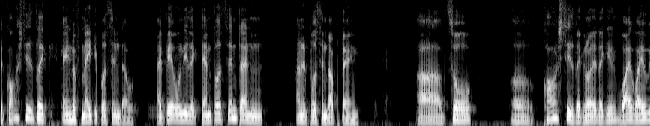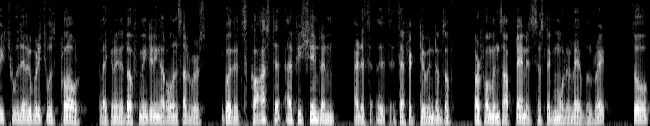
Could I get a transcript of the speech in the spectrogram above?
the cost is like kind of ninety percent out. I pay only like ten percent and hundred percent uptime. Okay. Uh, so uh, cost is like you know like why why we choose everybody choose cloud like you know, instead of maintaining our own servers because it's cost efficient and and it's, it's, it's effective in terms of performance uptime. It's just like more reliable, right? So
